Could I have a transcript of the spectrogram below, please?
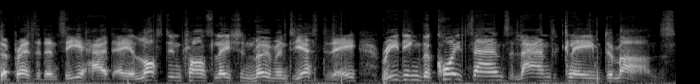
The presidency had a lost in translation moment yesterday reading the Khoisan's land claim demands.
